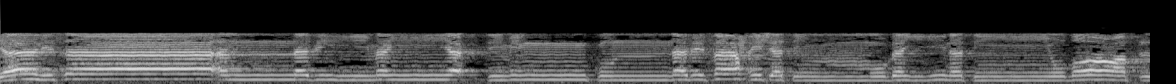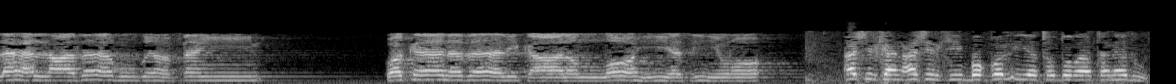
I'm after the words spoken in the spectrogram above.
يا نساء النبي من يأت منكن بفاحشة مبينة يضاعف لها العذاب ضعفين وكان ذلك على الله يسيرا. عشر كان عشر كي بقلية ضباطنا دون.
